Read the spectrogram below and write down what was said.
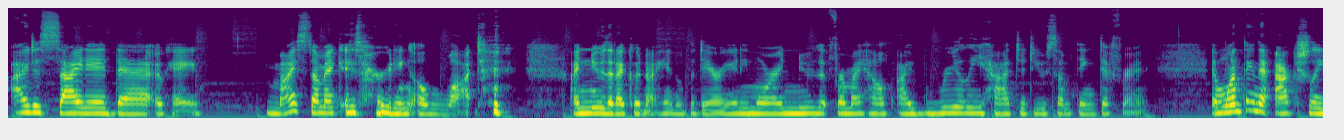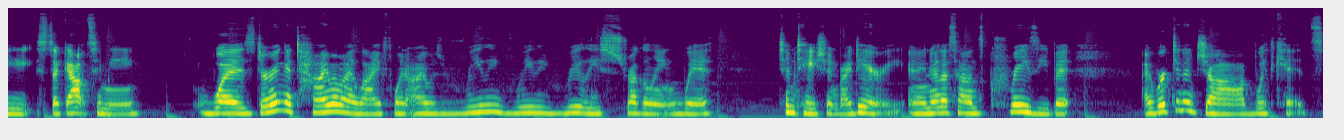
I decided that, okay, my stomach is hurting a lot. I knew that I could not handle the dairy anymore. I knew that for my health, I really had to do something different. And one thing that actually stuck out to me was during a time in my life when I was really, really, really struggling with temptation by dairy. And I know that sounds crazy, but I worked in a job with kids.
